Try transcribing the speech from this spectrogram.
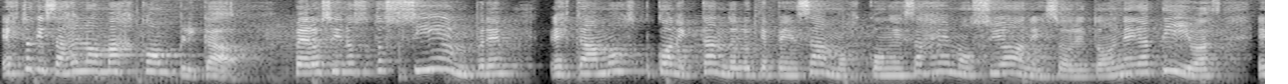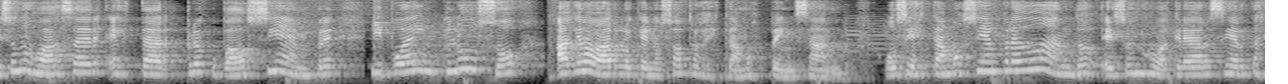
Esto quizás es lo más complicado pero si nosotros siempre estamos conectando lo que pensamos con esas emociones, sobre todo negativas, eso nos va a hacer estar preocupados siempre y puede incluso agravar lo que nosotros estamos pensando. O si estamos siempre dudando, eso nos va a crear ciertas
